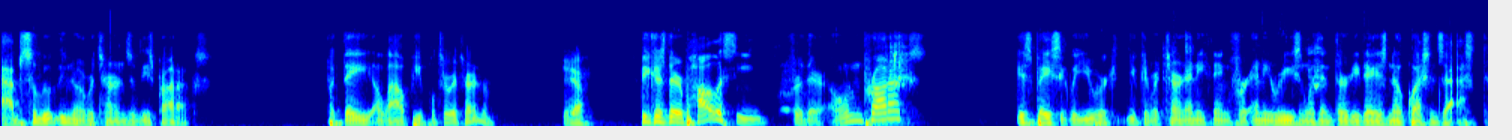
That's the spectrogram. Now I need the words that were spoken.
absolutely no returns of these products. But they allow people to return them. Yeah. Because their policy for their own products is basically you were you can return anything for any reason within 30 days, no questions asked.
